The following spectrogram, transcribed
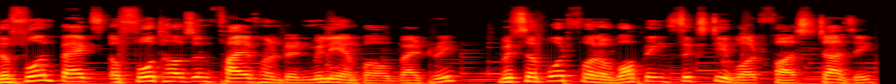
The phone packs a 4500 mAh battery with support for a whopping 60 watt fast charging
